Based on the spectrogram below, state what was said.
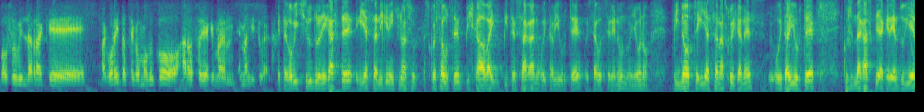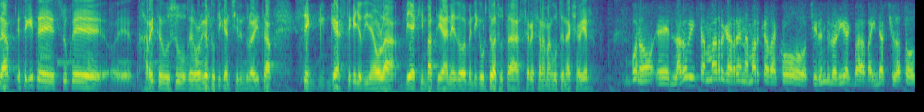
ba usur bildarrak e, ba, goraipatzeko moduko arrazoiak eman, eman dituela. Eta gobi txirundulari gazte, egia zen iken itxun asko ezagutzen, pixka bai, Peter Sagan, hogeita bi urte, ezagutzen genuen, baina, bueno, Pinot egia zen asko ikanez, hogeita bi urte, ikusten da gazteak ere heldu diela. Ez tekite zuke eh, jarraitzen duzu, horren gertutik txirundularitza, ze gazte gehiago dinerola behakin batean edo emendik urte batzuta zer ezan amangutenak, Xavier? Bueno, eh, laro gehieta margarren amarkadako txirrendulariak ba, ba indartxu datoz,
